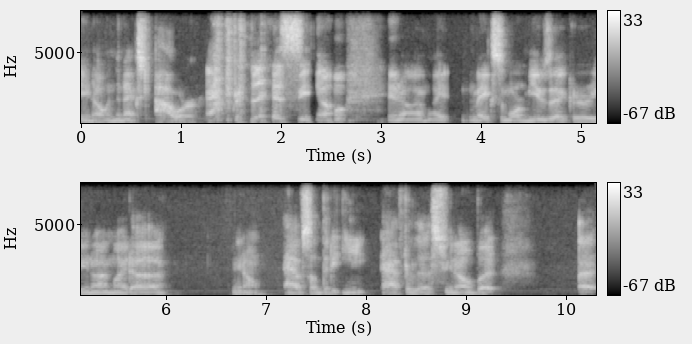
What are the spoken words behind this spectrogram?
You know, in the next hour after this, you know, you know, I might make some more music, or you know, I might, uh, you know, have something to eat after this, you know. But uh,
